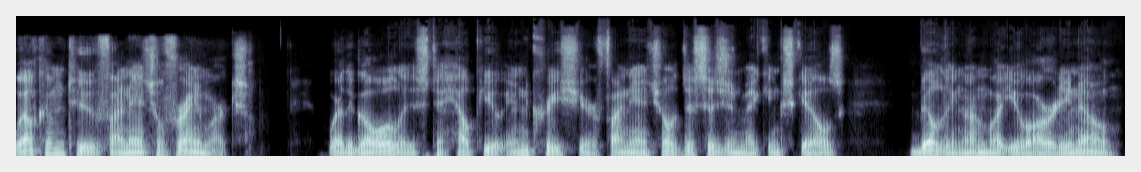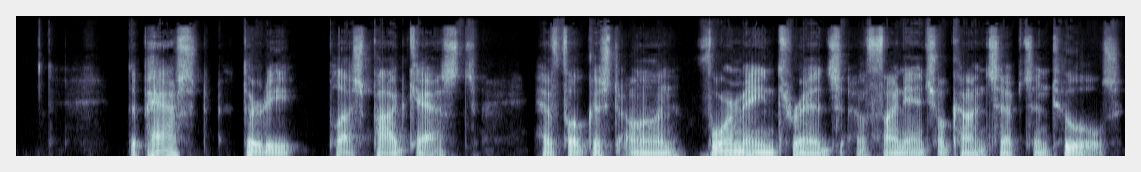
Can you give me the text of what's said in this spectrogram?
Welcome to Financial Frameworks, where the goal is to help you increase your financial decision making skills, building on what you already know. The past 30 plus podcasts have focused on four main threads of financial concepts and tools.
